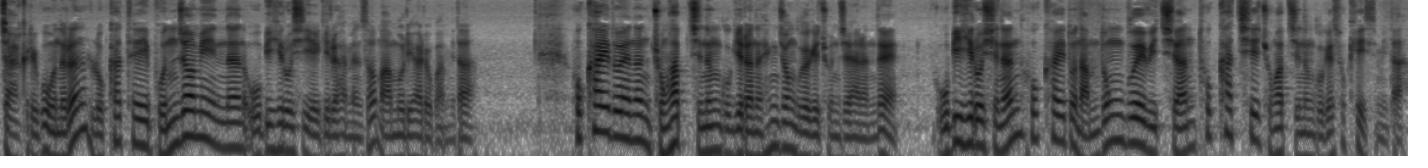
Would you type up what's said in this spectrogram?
자, 그리고 오늘은 로카테이 본점이 있는 오비히로시 얘기를 하면서 마무리하려고 합니다. 홋카이도에는 종합지능국이라는 행정구역이 존재하는데 오비히로시는 홋카이도 남동부에 위치한 토카치 종합지능국에 속해 있습니다.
